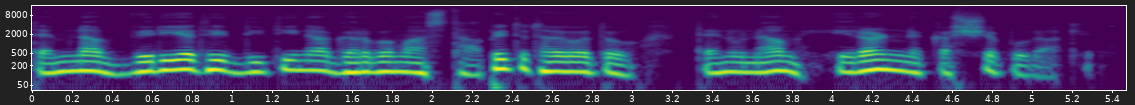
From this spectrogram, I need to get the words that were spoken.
તેમના વીર્યથી દીતિના ગર્ભમાં સ્થાપિત થયો હતો, તેનું નામ હિરણ્ય કશ્યપુ રાખ્યું.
